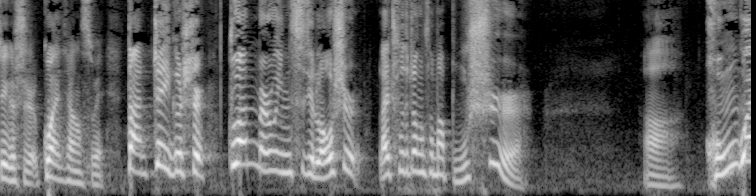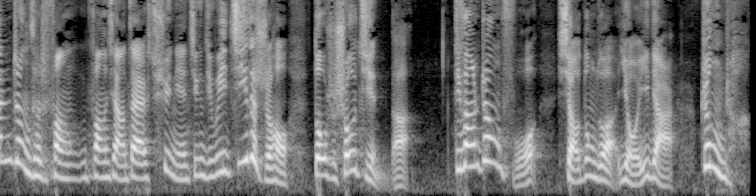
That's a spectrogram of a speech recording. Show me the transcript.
这个是惯性思维。但这个是专门为你刺激楼市来出的政策吗？不是。啊，宏观政策方方向在去年经济危机的时候都是收紧的。地方政府小动作有一点正常，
